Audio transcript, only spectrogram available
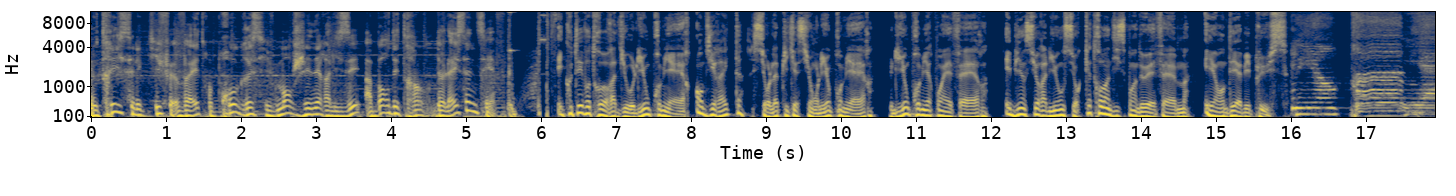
Le tri sélectif va être progressivement généralisé à bord des trains de la SNCF. Écoutez votre radio Lyon Première en direct sur l'application Lyon Première, lyonpremière.fr et bien sûr à Lyon sur 90.2 FM et en DAB+. Lyon Première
